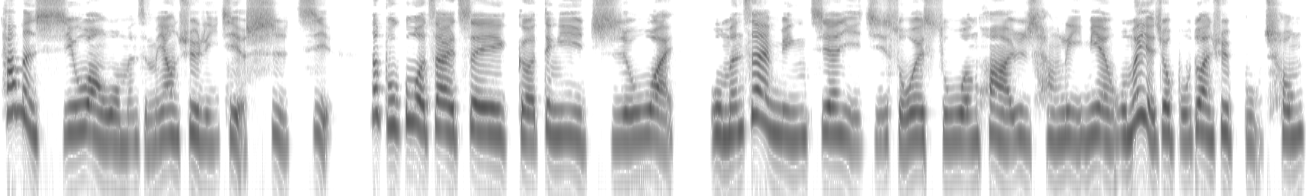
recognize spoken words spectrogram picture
他们希望我们怎么样去理解世界。那不过，在这个定义之外，我们在民间以及所谓俗文化日常里面，我们也就不断去补充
